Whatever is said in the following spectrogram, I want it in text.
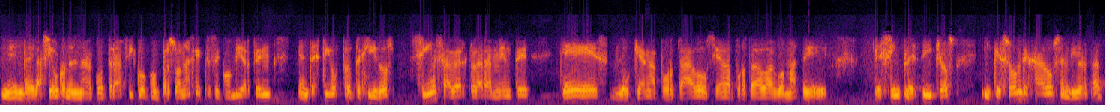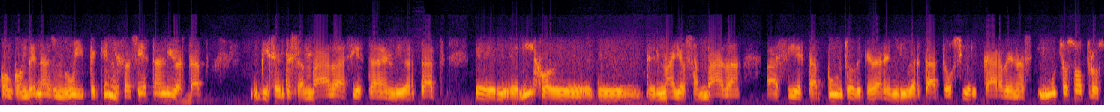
en relación con el narcotráfico, con personajes que se convierten en testigos protegidos sin saber claramente qué es lo que han aportado si han aportado algo más de, simples dichos y que son dejados en libertad con condenas muy pequeñas. Así está en libertad Vicente Zambada, así está en libertad el, hijo de, del Mayo Zambada, así está a punto de quedar en libertad el Cárdenas y muchos otros.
